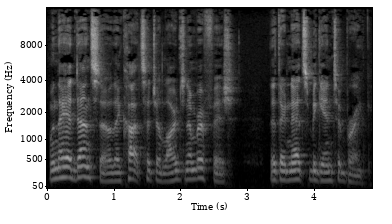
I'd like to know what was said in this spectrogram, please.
When they had done so, they caught such a large number of fish that their nets began to break.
